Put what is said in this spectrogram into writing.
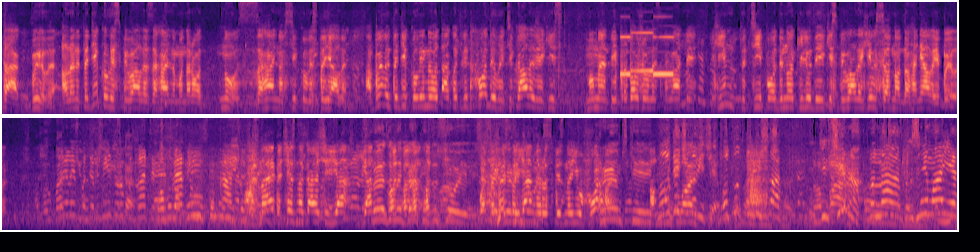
так, били, але не тоді, коли співали загальному народу, ну, загально всі, коли стояли, а били тоді, коли ми отак от відходили, тікали в якісь моменти і продовжували співати гімн, то ті поодинокі люди, які співали гімн, все одно доганяли і били. Били по телевізору по 24-му показу. Ви знаєте, чесно кажучи, я, я з усьою особисто я не розпізнаю форми. Кримський, Молодий чоловіче, отут прийшла дівчина, вона знімає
